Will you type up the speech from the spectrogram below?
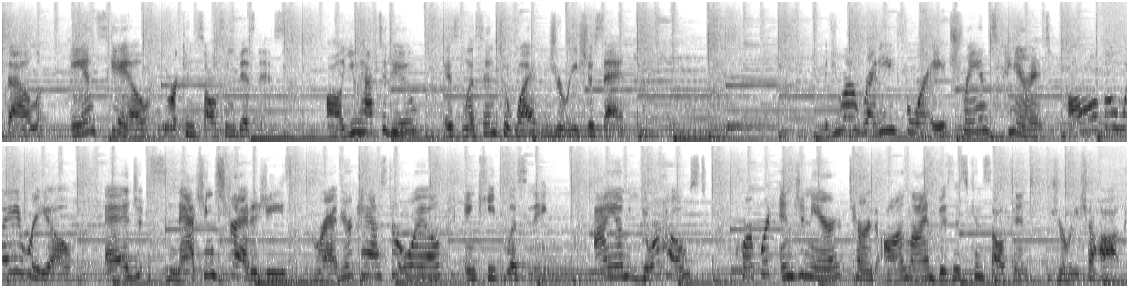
sell, and scale your consulting business. All you have to do is listen to what Jerisha said. If you are ready for a transparent, all the way real, edge snatching strategies, grab your castor oil and keep listening. I am your host, corporate engineer turned online business consultant, Jerisha Hawk.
